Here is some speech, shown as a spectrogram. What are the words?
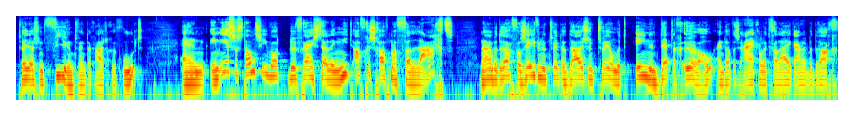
2024 uitgevoerd. En in eerste instantie wordt de vrijstelling niet afgeschaft, maar verlaagd naar een bedrag van 27.231 euro. En dat is eigenlijk gelijk aan het bedrag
